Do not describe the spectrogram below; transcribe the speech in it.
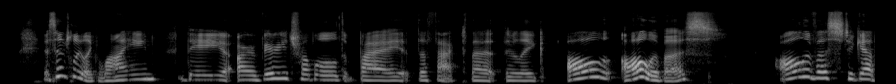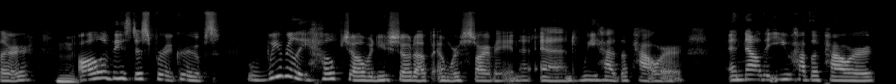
essentially like lying they are very troubled by the fact that they're like all all of us all of us together Mhm. all of these disparate groups we really helped y'all when you showed up and we're starving and we had the power and now that you have the power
